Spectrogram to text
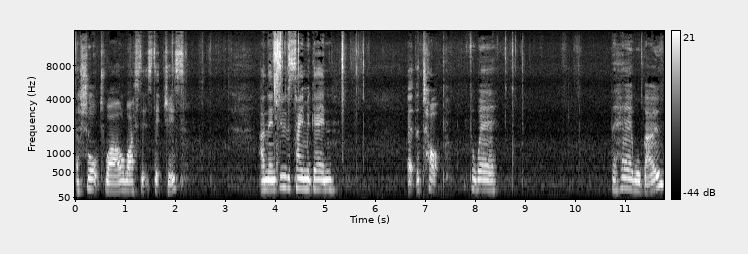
a short while whilst it stitches and then do the same again at the top for where the hair will go.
